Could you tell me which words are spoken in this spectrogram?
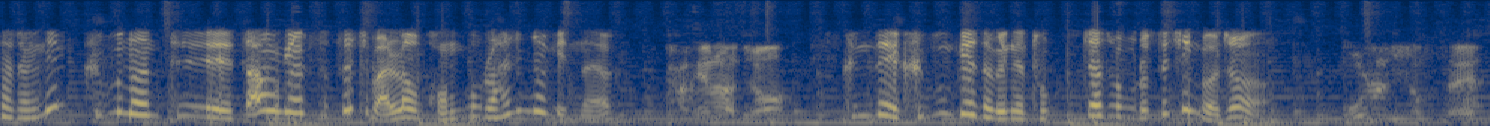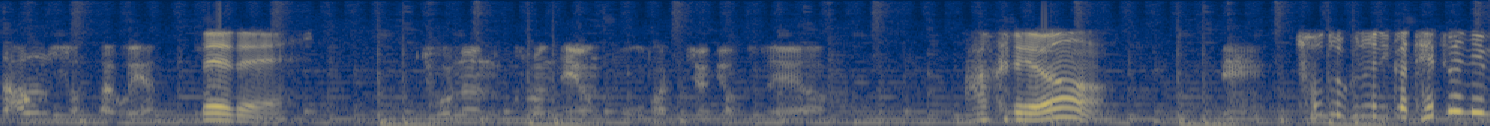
사장님 그분한테 다운 계약서 쓰지 말라고 권고를 하신 적이 있나요? 당연하죠. 근데 그분께서 그냥 독자적으로 쓰신 거죠? 모르셨어요? 다운이셨다고요? 네네. 저는 그런 내용 보고 본 적이 없어요. 아 그래요? 저도 그러니까 대표님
